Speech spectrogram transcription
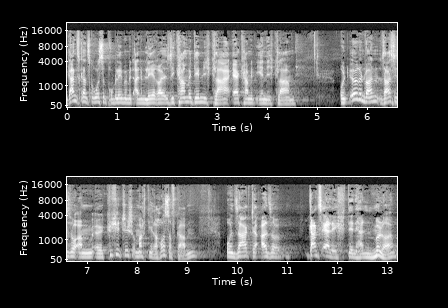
Ganz, ganz große Probleme mit einem Lehrer. Sie kam mit dem nicht klar, er kam mit ihr nicht klar. Und irgendwann saß sie so am äh, Küchentisch und machte ihre Hausaufgaben und sagte, also ganz ehrlich, den Herrn Müller,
